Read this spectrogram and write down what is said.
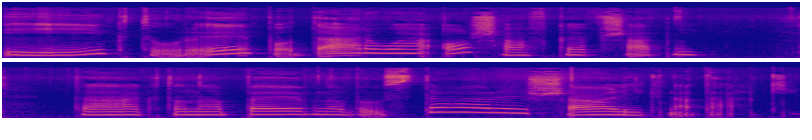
I który podarła o szafkę w szatni. Tak, to na pewno był stary szalik Natalki.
